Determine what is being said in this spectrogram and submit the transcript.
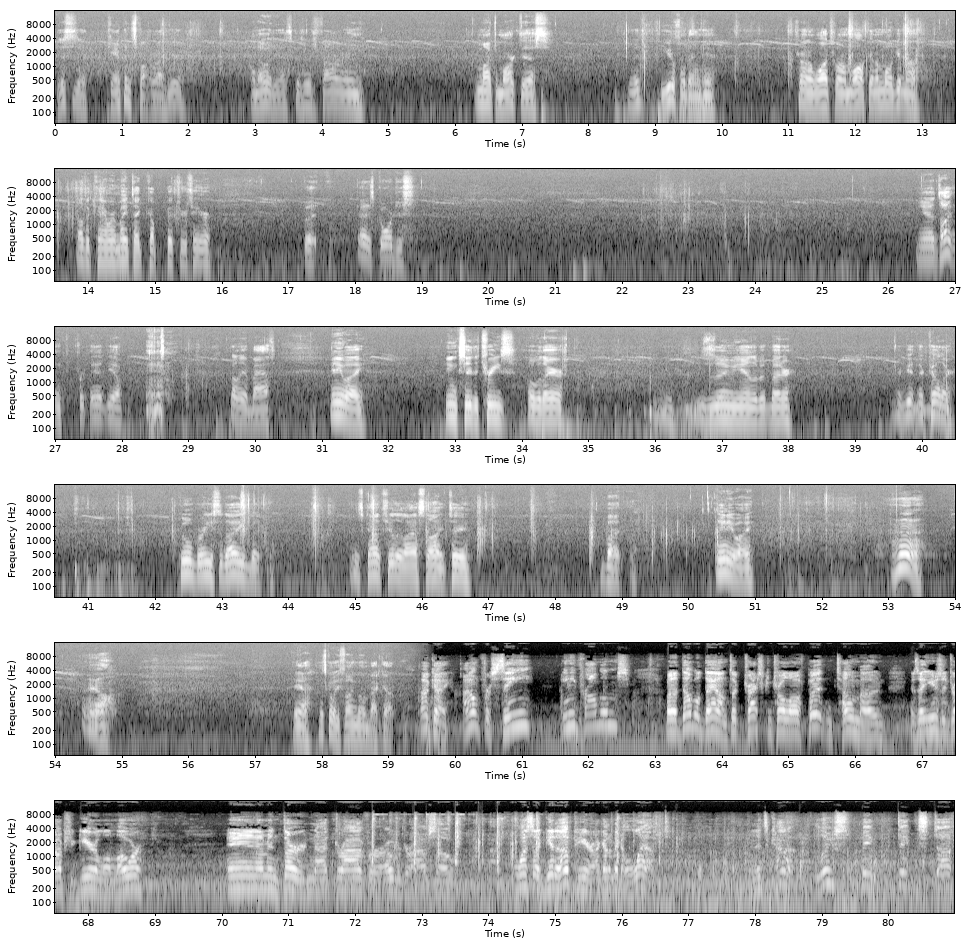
This is a camping spot right here. I know it is because there's a fire ring. I'm gonna have to mark this. It's beautiful down here. Trying to watch where I'm walking. I'm gonna get my other camera. May take a couple pictures here. But that is gorgeous. Yeah, it's Titan. Yeah, probably a bath. Anyway, you can see the trees over there. Mm, zoom in a little bit better. They're getting their color. Cool breeze today, but it was kind of chilly last night too. But anyway, huh? Yeah. Yeah, it's gonna be fun going back up. Okay, I don't foresee any problems, but I doubled down, took traction control off, put it in tow mode, as that usually drops your gear a little lower. And I'm in third, not drive or overdrive. So once I get up here, I got to make a left, and it's kind of loose, big, thick stuff.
